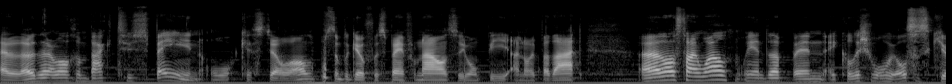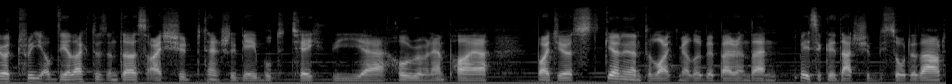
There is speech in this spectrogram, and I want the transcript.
Hello there and welcome back to Spain, or Castile. I'll simply go for Spain from now on so you won't be annoyed by that. Uh, last time, well, we ended up in a coalition war. We also secured three of the electors and thus I should potentially be able to take the uh, Holy Roman Empire by just getting them to like me a little bit better and then basically that should be sorted out.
